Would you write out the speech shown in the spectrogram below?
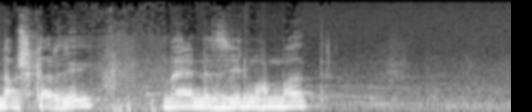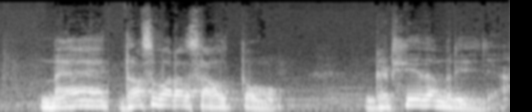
ਨਮਸਕਾਰ ਜੀ। ਮੈਂ ਨਜ਼ੀਰ ਮੁਹੰਮਦ। ਮੈਂ 10-12 ਸਾਲ ਤੋਂ ਗਠੀਏ ਦਾ ਮਰੀਜ਼ ਆ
